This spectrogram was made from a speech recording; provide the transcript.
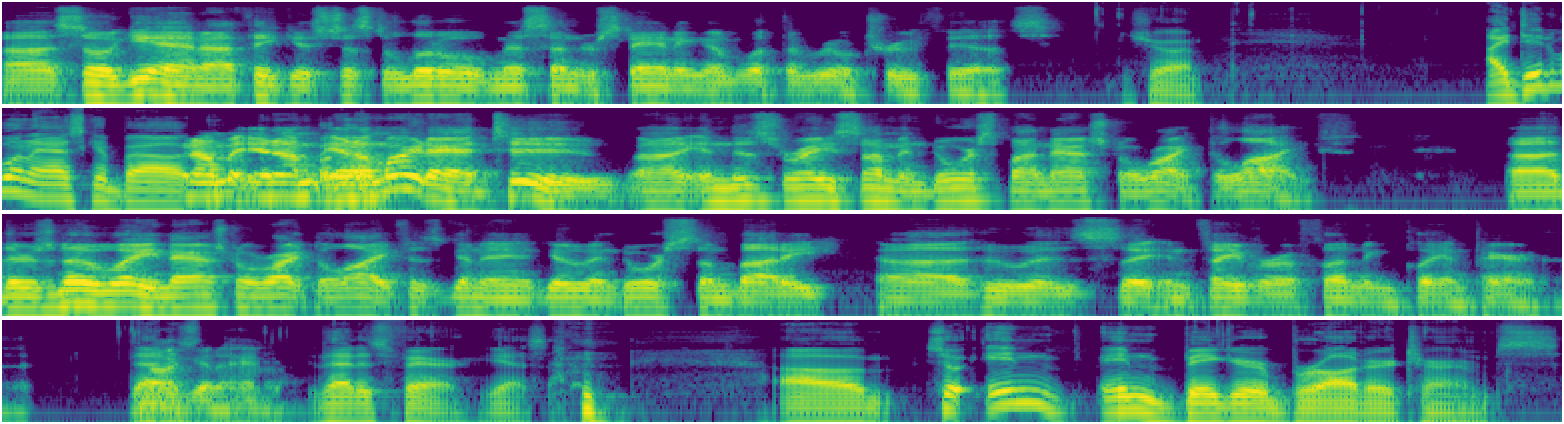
Uh, so again, I think it's just a little misunderstanding of what the real truth is. Sure. I did want to ask about, and, and, and i might add too, uh, in this race, I'm endorsed by National Right to Life. Uh, there's no way National Right to Life is going to go endorse somebody uh, who is in favor of funding Planned Parenthood. That Not going to happen. That is fair. Yes. um, so in in bigger, broader terms,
